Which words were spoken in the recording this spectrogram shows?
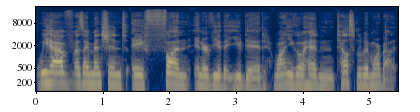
we have, as I mentioned, a fun interview that you did. Why don't you go ahead and tell us a little bit more about it?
